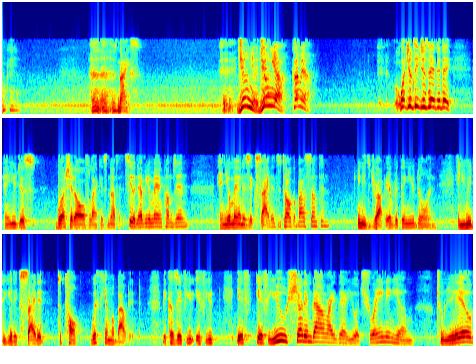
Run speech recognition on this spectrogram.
okay, that's nice. Junior, Junior, come here. What your teacher said today? And you just brush it off like it's nothing. See, whenever your man comes in and your man is excited to talk about something, you need to drop everything you're doing and you need to get excited to talk with him about it. Because if you if you if if you shut him down right there, you are training him to live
